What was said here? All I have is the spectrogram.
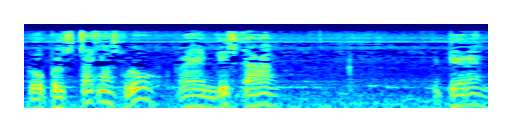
Double strike mas bro. Randy sekarang. Gede Ren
